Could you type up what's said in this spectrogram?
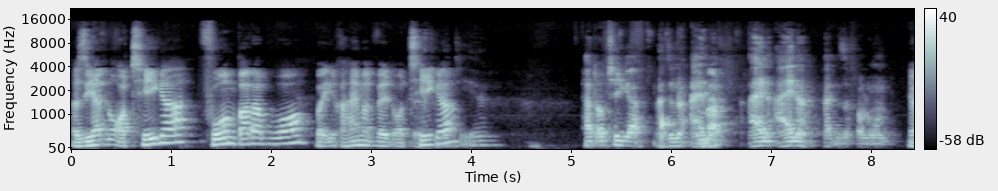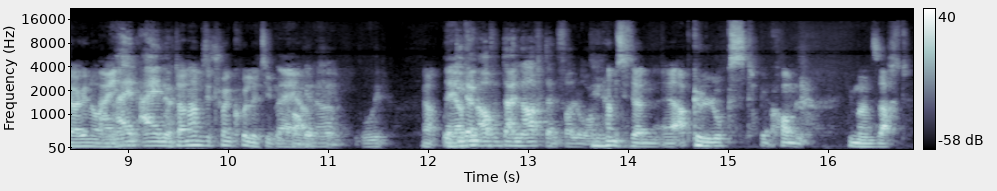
Also sie hatten Ortega vor dem Butter War, bei ihrer Heimatwelt Ortega. Hat Ortega. Also nur eine. Gemacht? Ein, eine hatten sie verloren. Ja, genau. Ein- Ein, eine. Und dann haben sie Tranquility Naja, bekommen. okay. Genau. Gut. Ja. Und Ja, die dann auch danach dann verloren. Den haben sie dann äh, abgeluchst bekommen, wie man sagt.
